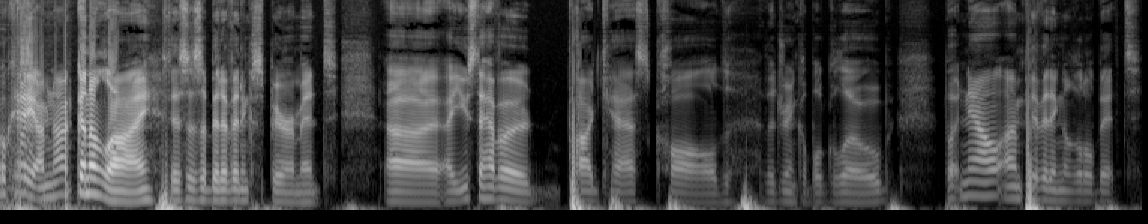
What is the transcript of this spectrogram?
Okay, I'm not gonna lie. This is a bit of an experiment. Uh, I used to have a podcast called The Drinkable Globe, but now I'm pivoting a little bit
